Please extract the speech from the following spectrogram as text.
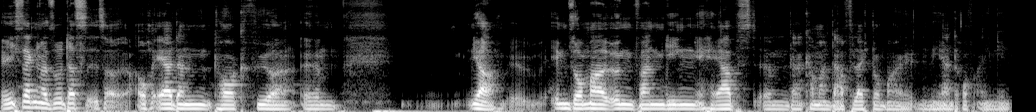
Ich sage mal so, das ist auch eher dann Talk für, ähm, ja, im Sommer irgendwann gegen Herbst. Ähm, da kann man da vielleicht nochmal näher drauf eingehen.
